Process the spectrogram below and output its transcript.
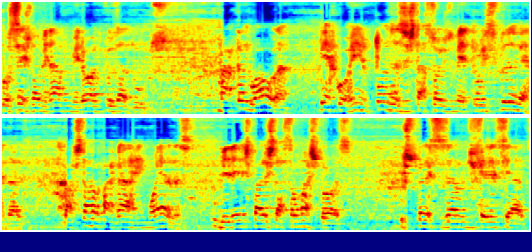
Vocês dominavam melhor do que os adultos. Matando aula, percorriam todas as estações do metrô, isso tudo é verdade. Bastava pagar em moedas o bilhete para a estação mais próxima. Os preços eram diferenciados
